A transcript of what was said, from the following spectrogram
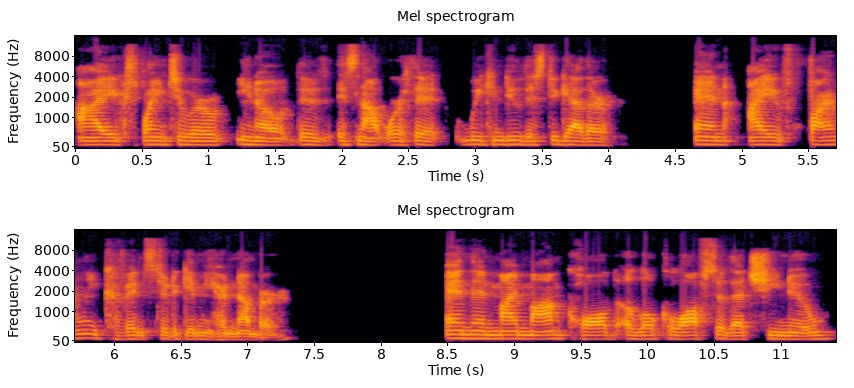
I explained to her, you know, it's not worth it. We can do this together. And I finally convinced her to give me her number. And then my mom called a local officer that she knew.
